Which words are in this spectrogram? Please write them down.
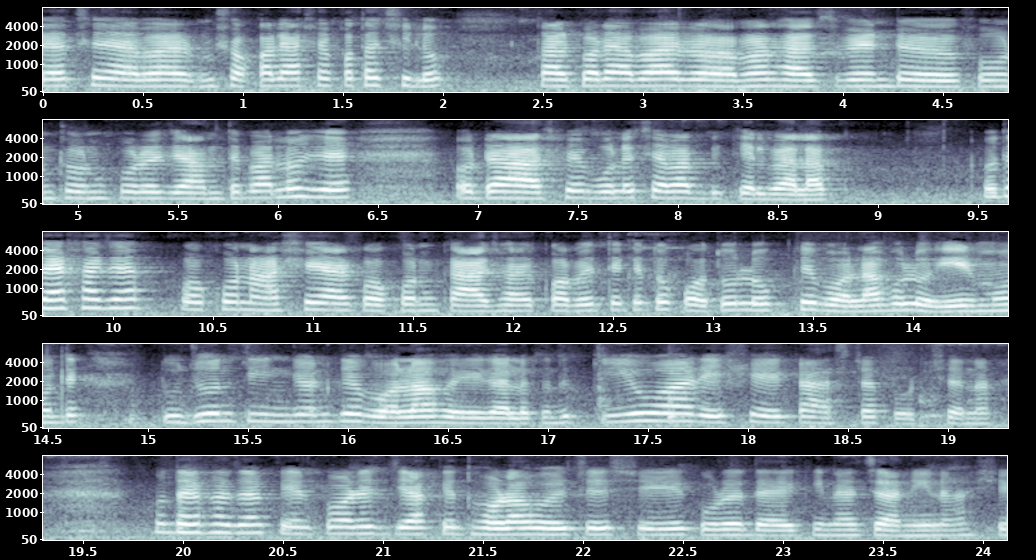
গেছে, আবার সকালে আসার কথা ছিল। তারপরে আবার আমার হাজব্যান্ড ফোন টোন করে জানতে পারল যে ওটা আসবে বলেছে আবার বিকেলবেলা। তো দেখা যাক কখন আসে আর কখন কাজ হয়। কবে থেকে তো কত লোককে বলা হলো, এর মধ্যে দুজন তিনজনকে বলা হয়ে গেল, কিন্তু কেউ আর এসে কাজটা করছে না। তো দেখা যাক এরপরে যাকে ধরা হয়েছে সে করে দেয় কিনা জানি না, সে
